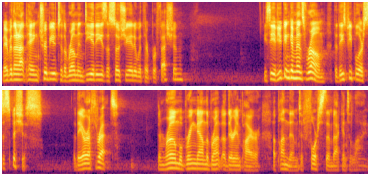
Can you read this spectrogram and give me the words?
Maybe they're not paying tribute to the Roman deities associated with their profession. You see, if you can convince Rome that these people are suspicious, that they are a threat, then Rome will bring down the brunt of their empire upon them to force them back into line.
